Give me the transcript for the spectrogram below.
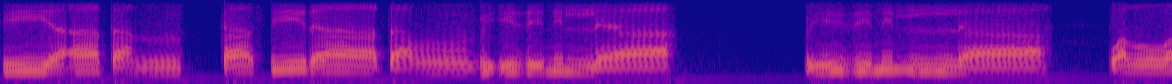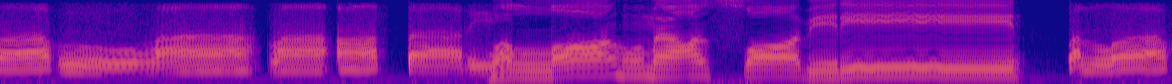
فئة كثيرة بإذن الله بإذن الله. والله مع مع الصابرين. والله مع الصابرين. والله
